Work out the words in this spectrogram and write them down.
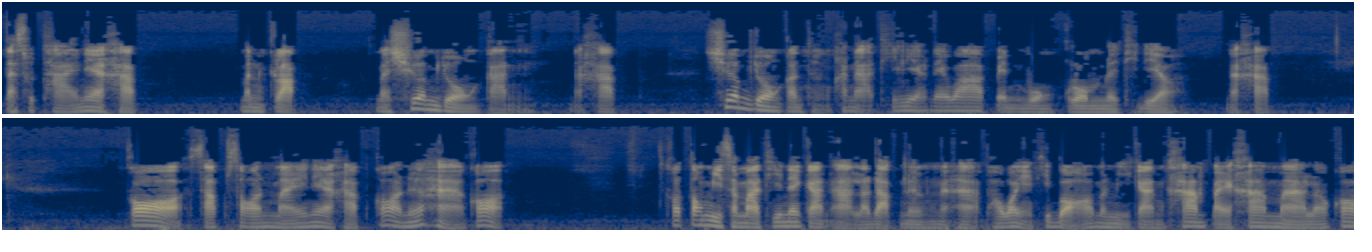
แต่สุดท้ายเนี่ยครับมันกลับมาเชื่อมโยงกันนะครับ เชื่อมโยงกันถึงขนาดที่เรียกได้ว่าเป็นวงกลมเลยทีเดียวนะครับ ก็ซับซ้อนไหมเนี่ยครับก็เนื้อหาก็ ก็ต้องมีสมาธิในการอ่านระดับหนึ่งนะฮะเพราะว่าอย่างที่บอกว่ามันมีการข้ามไปข้ามมา แล้วก็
